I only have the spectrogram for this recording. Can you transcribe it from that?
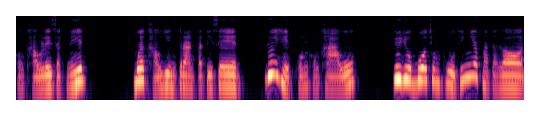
ของเขาเลยสักนิด เมื่อเขายืนกรานปฏิเสธ ด้วยเหตุผลของเขา อยู่ๆบัวชมพูที่เงียบมาตลอด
